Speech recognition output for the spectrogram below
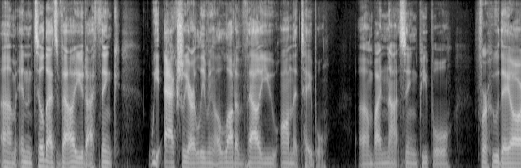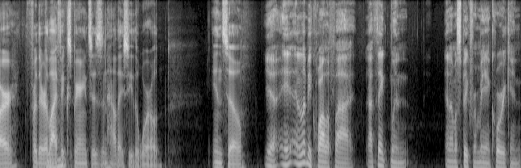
Um, and until that's valued, I think we actually are leaving a lot of value on the table um, by not seeing people for who they are, for their life experiences, and how they see the world. And so, Yeah, and, and let me qualify. I think when, and I'm gonna speak for me, and Corey can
